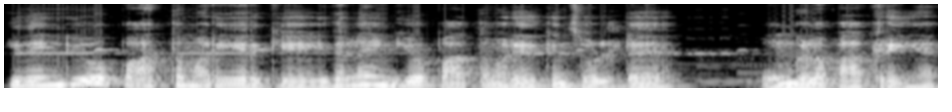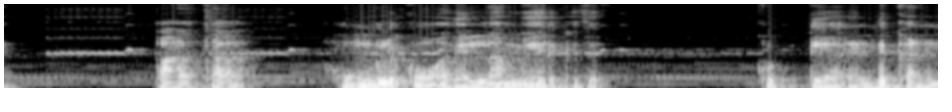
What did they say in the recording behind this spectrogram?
இது எங்கேயோ பார்த்த மாதிரியே இருக்கே. இதெல்லாம் எங்கேயோ பார்த்த மாதிரி இருக்குன்னு சொல்லிட்டு உங்களை பார்க்குறீங்க. பார்த்தா உங்களுக்கும் அது எல்லாமே இருக்குது. குட்டியாக ரெண்டு கண்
